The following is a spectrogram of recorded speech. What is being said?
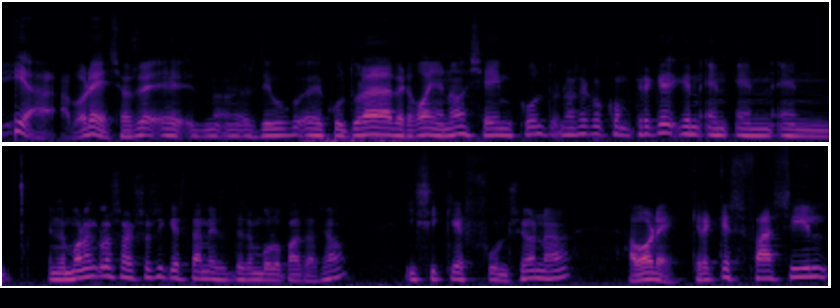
Sí, a, a veure, això es, eh, no, es diu eh, cultura de la vergonya, no? Shame culture, no sé com, com crec que en, en, en, en, en el món anglosaxó sí que està més desenvolupat això, i sí que funciona. A veure, crec que és fàcil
